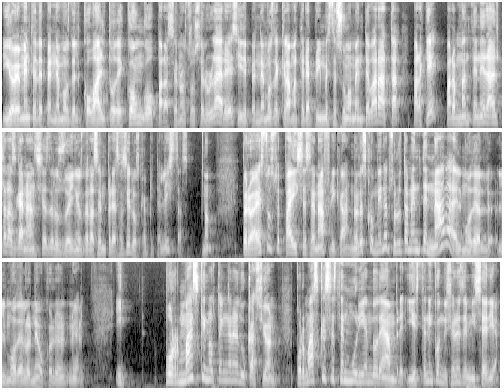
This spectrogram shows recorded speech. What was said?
Y obviamente dependemos del cobalto de Congo para hacer nuestros celulares y dependemos de que la materia prima esté sumamente barata. ¿Para qué? Para mantener altas las ganancias de los dueños de las empresas y los capitalistas, ¿no? Pero a estos países en África no les conviene absolutamente nada el modelo, el modelo neocolonial. Y por más que no tengan educación, por más que se estén muriendo de hambre y estén en condiciones de miseria,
